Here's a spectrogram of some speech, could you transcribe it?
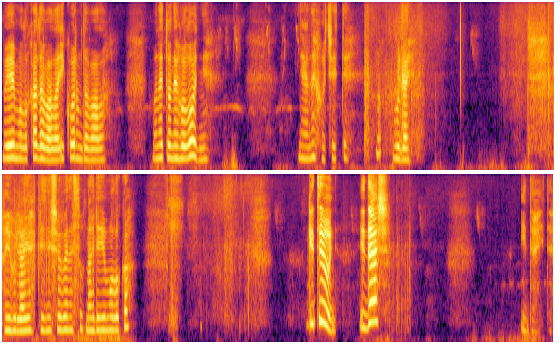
Бо я їй молока давала і корм давала. Вони то не голодні. Ні, не хоче йти. Ну, гуляй. Хай гуляє, пізніше винесу, нагрію молока. Китюнь, ідеш? Іде, іде.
